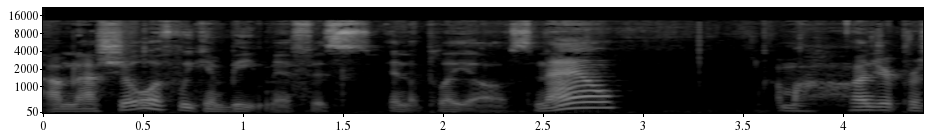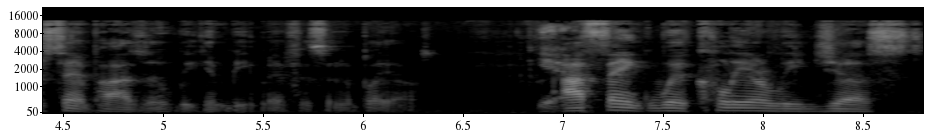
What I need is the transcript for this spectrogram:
I'm not sure if we can beat Memphis in the playoffs. Now, I'm 100% positive we can beat Memphis in the playoffs. Yeah. I think we're clearly just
